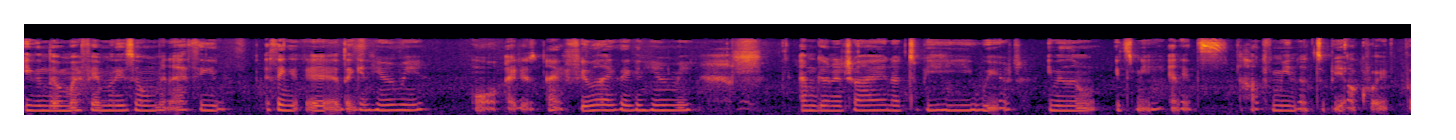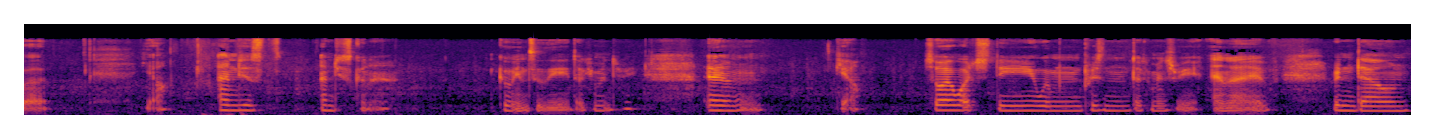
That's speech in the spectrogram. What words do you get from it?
even though my family's home and I think I think uh, they can hear me, or I just I feel like they can hear me. I'm gonna try not to be weird, even though it's me and it's hard for me not to be awkward. But yeah, I'm just I'm just gonna go into the documentary. Um, yeah. So I watched the women in prison documentary, and I've written down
